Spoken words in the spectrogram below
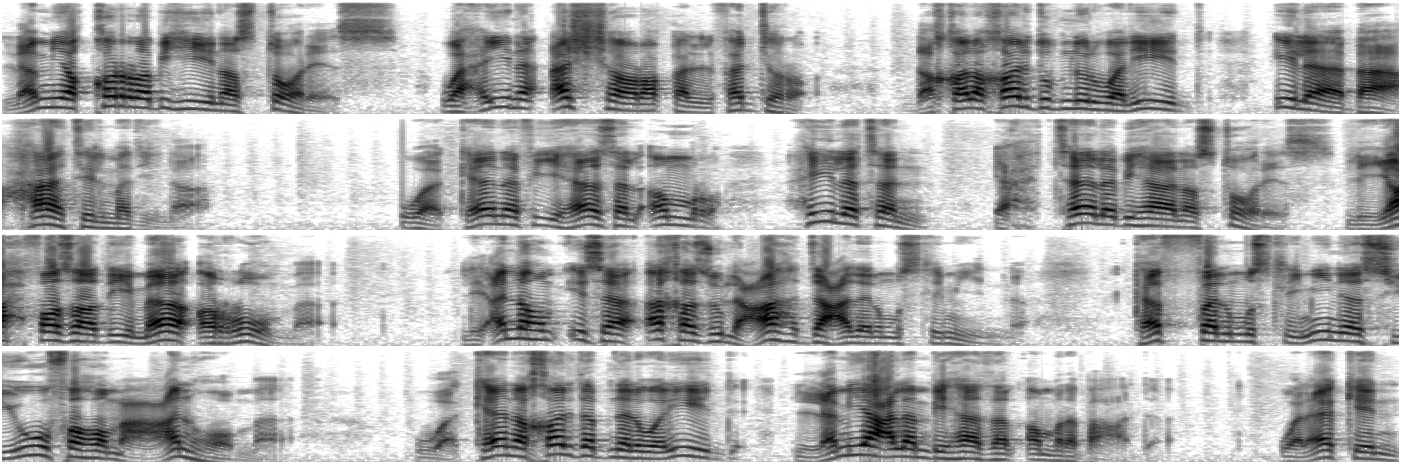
لم يقر به نستورس وحين أشرق الفجر دخل خالد بن الوليد إلى باحات المدينة. وكان في هذا الأمر حيلة احتال بها نستورس ليحفظ دماء الروم لأنهم إذا أخذوا العهد على المسلمين كف المسلمين سيوفهم عنهم. وكان خالد بن الوليد لم يعلم بهذا الأمر بعد. ولكن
